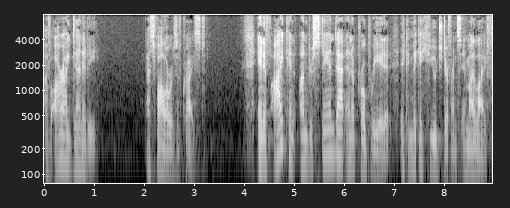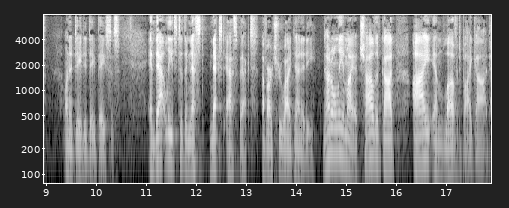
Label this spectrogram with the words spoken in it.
of our identity as followers of Christ. And if I can understand that and appropriate it, it can make a huge difference in my life on a day to day basis. And that leads to the next, next aspect of our true identity. Not only am I a child of God, I am loved by God.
